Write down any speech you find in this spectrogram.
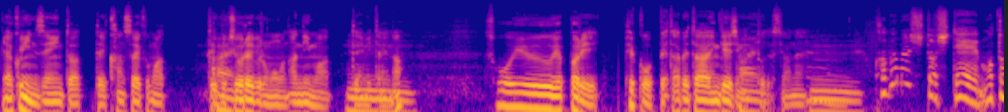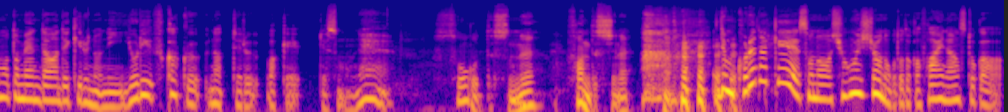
役員全員と会って関西役もあってはい部長レベルも何人もあってみたいな、うんそういうやっぱり結構ベタベタエンゲージメントですよね。うん株主としてもともと面談はできるのにより深くなってるわけですもんね。そうですね。ファンですしね。でもこれだけその資本市場のこととかファイナンスとか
